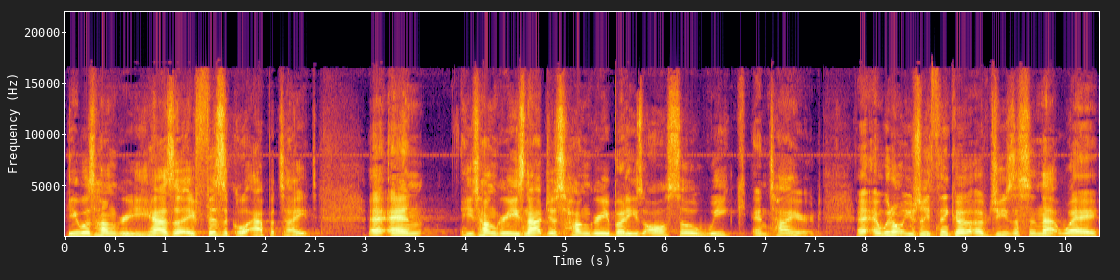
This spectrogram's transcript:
He was hungry. He has a, physical appetite, and, he's hungry. He's not just hungry, but he's also weak and tired. And, we don't usually think of Jesus in that way,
